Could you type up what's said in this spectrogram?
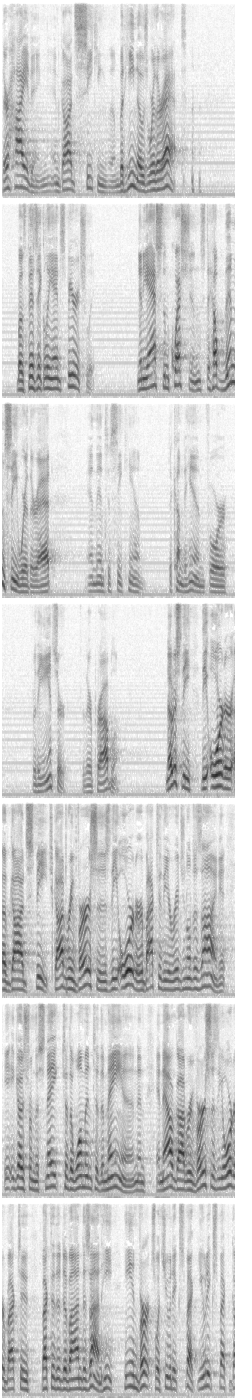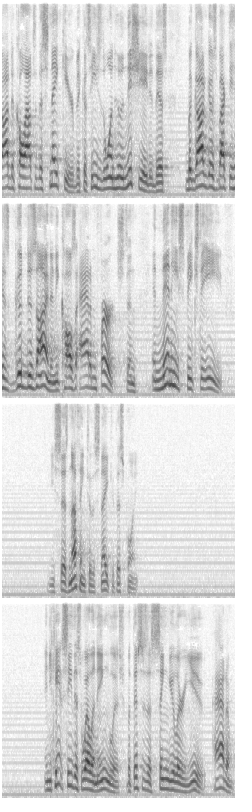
They're hiding, and God's seeking them, but He knows where they're at, both physically and spiritually. And he asks them questions to help them see where they're at and then to seek him, to come to him for, for the answer to their problem. Notice the, the order of God's speech. God reverses the order back to the original design. It, it goes from the snake to the woman to the man, and, and now God reverses the order back to, back to the divine design. He, he inverts what you would expect. You would expect God to call out to the snake here because he's the one who initiated this, but God goes back to his good design and he calls Adam first, and, and then he speaks to Eve. He says nothing to the snake at this point. And you can't see this well in English, but this is a singular you. Adam,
